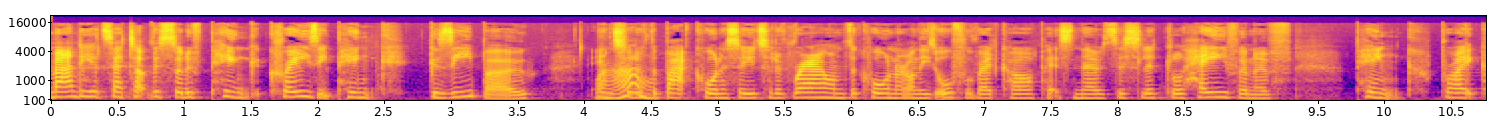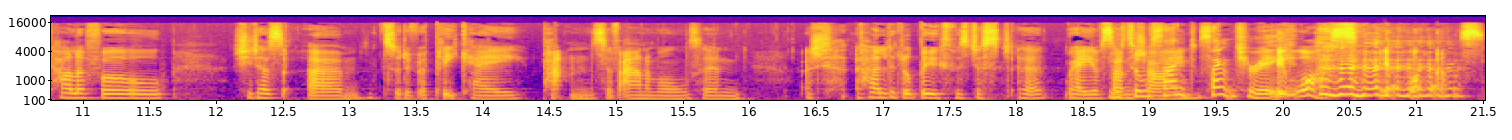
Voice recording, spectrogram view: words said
Mandy had set up this sort of pink, crazy pink gazebo in sort of the back corner. So you'd sort of round the corner on these awful red carpets, and there was this little haven of pink, bright, colourful. She does um, sort of applique patterns of animals, and her little booth was just a ray of sunshine. Little san- sanctuary. It was. It was.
